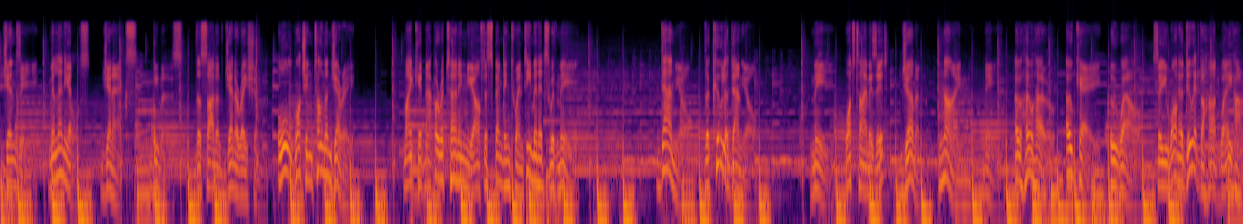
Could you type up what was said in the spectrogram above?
Gen Z. Millennials. Gen X. Boomers the silent generation, all watching Tom and Jerry. My kidnapper returning me after spending 20 minutes with me. Daniel, the cooler Daniel. Me, what time is it? German, 9, me. Oh ho ho, okay, ooh well, so you wanna do it the hard way huh?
